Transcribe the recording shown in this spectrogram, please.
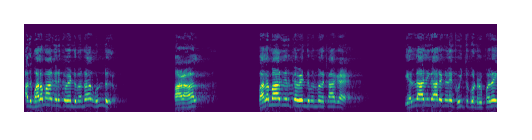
அது பலமாக இருக்க வேண்டும் என்றால் உண்டு. ஆனால் பலமாக இருக்க வேண்டும் என்பதற்காக எல்லா அதிகாரங்களை குவித்துக் கொண்டிருப்பதை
